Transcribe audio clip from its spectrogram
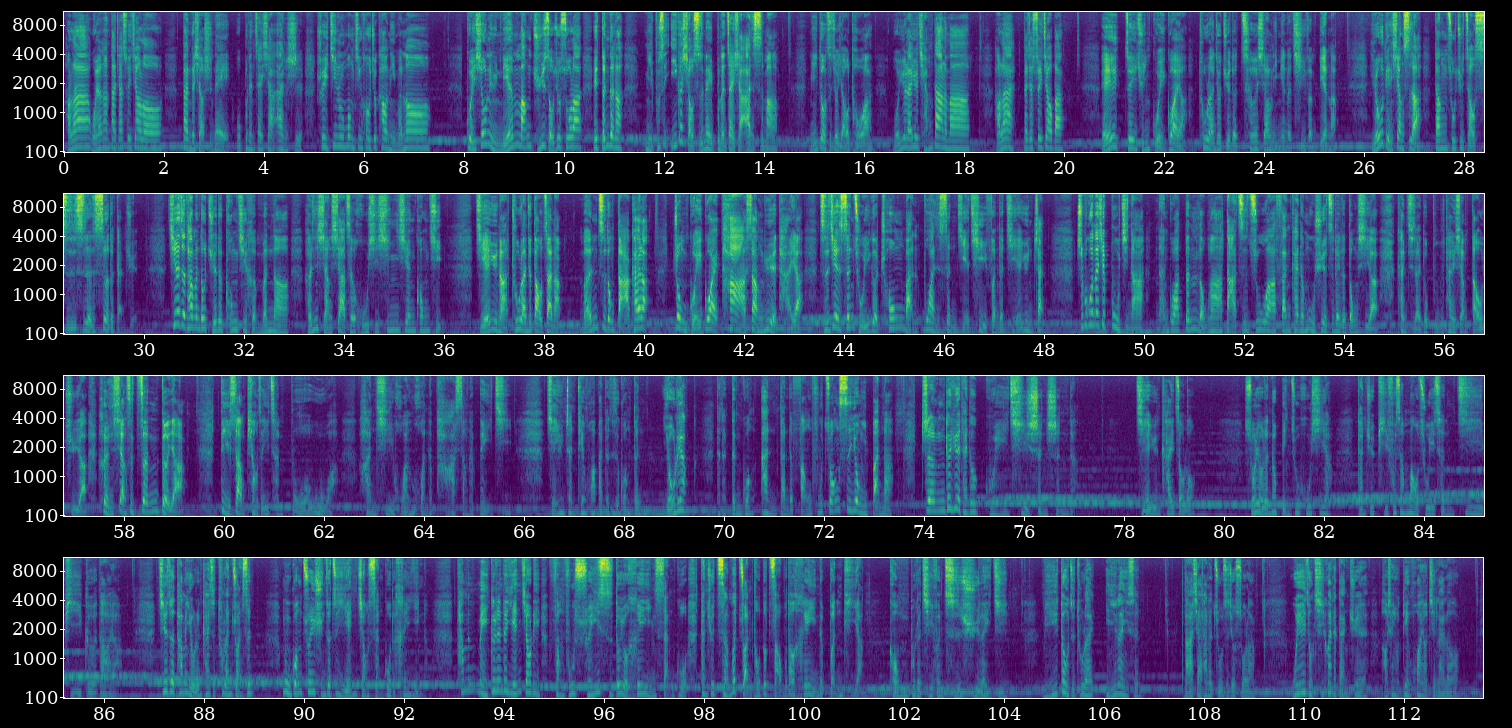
好啦，我要让大家睡觉喽。半个小时内我不能再下暗示，所以进入梦境后就靠你们喽。鬼修女连忙举手就说啦：“哎，等等啊，你不是一个小时内不能再下暗示吗？”祢豆子就摇头啊：“我越来越强大了吗？”好啦，大家睡觉吧。哎，这一群鬼怪啊，突然就觉得车厢里面的气氛变了。有点像是啊，当初去找死尸人设的感觉。接着他们都觉得空气很闷呐，很想下车呼吸新鲜空气。捷运啊，突然就到站了，门自动打开了，众鬼怪踏上月台呀。只见身处一个充满万圣节气氛的捷运站，只不过那些布景啊。南瓜灯笼啊，大蜘蛛啊，翻开的墓穴之类的东西啊，看起来都不太像道具啊，很像是真的呀。地上飘着一层薄雾啊，寒气缓缓地爬上了背脊。捷运站天花板的日光灯油亮，但那灯光暗淡的，仿佛装饰用一般呐。整个月台都鬼气森森的。捷运开走喽。所有人都屏住呼吸啊，感觉皮肤上冒出一层鸡皮疙瘩呀。接着，他们有人开始突然转身，目光追寻着这眼角闪过的黑影啊。他们每个人的眼角里仿佛随时都有黑影闪过，但却怎么转头都找不到黑影的本体呀。恐怖的气氛持续累积。祢豆子突然咦了一声，拿下他的竹子就说了。我有一种奇怪的感觉，好像有电话要进来了。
